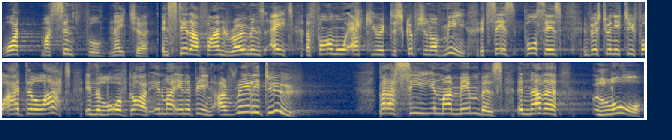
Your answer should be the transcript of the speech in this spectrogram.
what my sinful nature. Instead, I find Romans 8 a far more accurate description of me. It says, Paul says in verse 22, For I delight in the law of God in my inner being. I really do. But I see in my members another law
